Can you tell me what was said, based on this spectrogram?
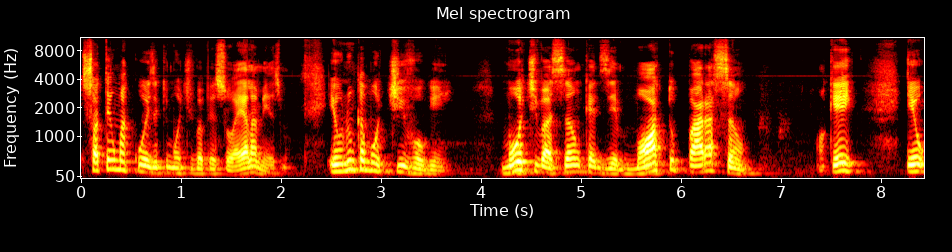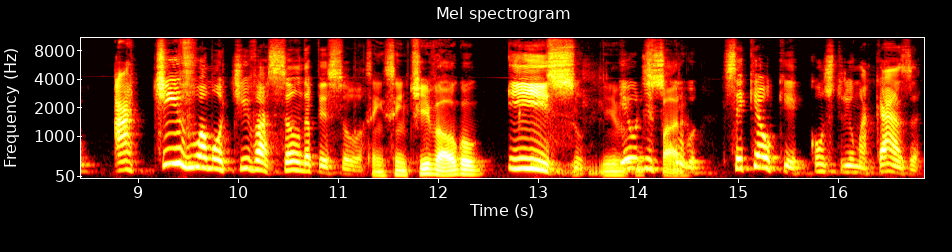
Só tem uma coisa que motiva a pessoa, ela mesma. Eu nunca motivo alguém. Motivação quer dizer moto para ação ok? Eu ativo a motivação da pessoa. Você incentiva algo. Isso. Eu descubro. Você quer o quê? Construir uma casa?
